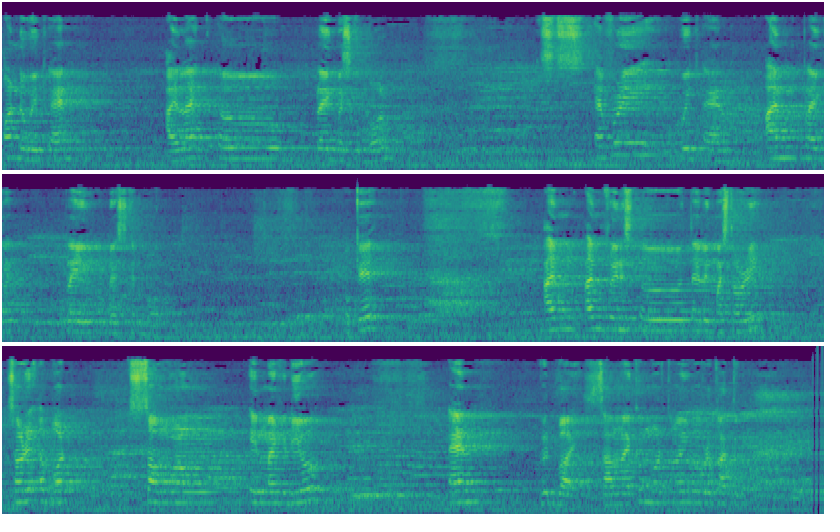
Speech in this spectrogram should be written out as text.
on the weekend i like uh, playing basketball. Every weekend i'm playing playing basketball. Okay? I'm i'm finished uh, telling my story. Sorry about someone in my video. And goodbye. Assalamualaikum warahmatullahi wabarakatuh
